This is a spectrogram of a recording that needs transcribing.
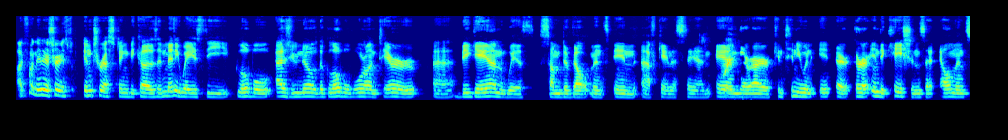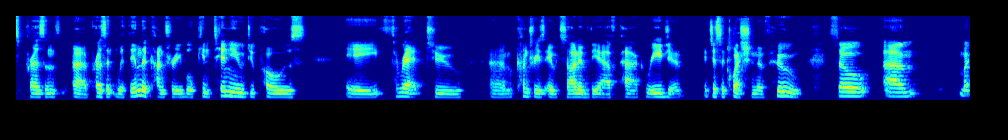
I find it interesting because, in many ways, the global, as you know, the global war on terror uh, began with some developments in Afghanistan, and right. there are continuing in, er, there are indications that elements present uh, present within the country will continue to pose a threat to um, countries outside of the AfPak region. It's just a question of who. So um, my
